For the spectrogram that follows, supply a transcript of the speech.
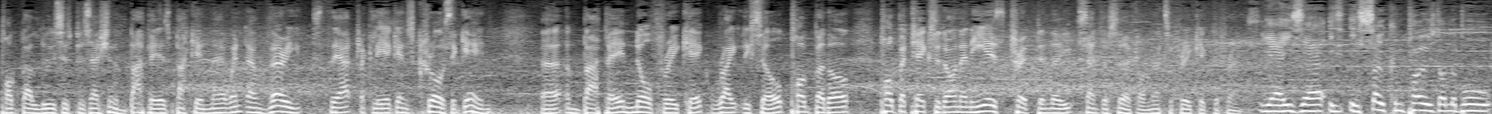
Pogba loses possession, and Mbappe is back in there. Went down very theatrically against Kroos again uh, Mbappe, no free kick, rightly so. Pogba though, Pogba takes it on and he is tripped in the centre circle, and that's a free kick to France. Yeah, he's, uh, he's, he's so composed on the ball.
